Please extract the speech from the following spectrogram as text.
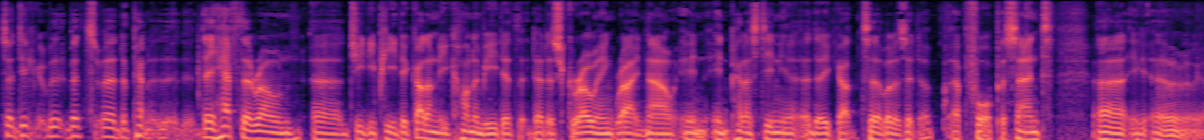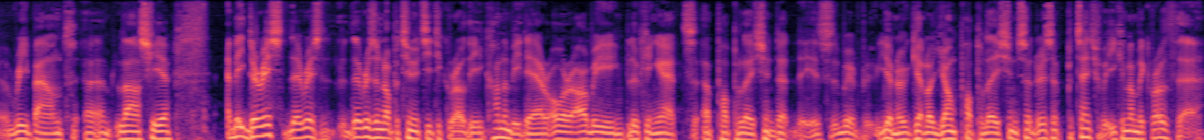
So, but uh, the, they have their own uh, GDP. They got an economy that that is growing right now in in Palestine. Uh, they got uh, what is it, up four percent uh, rebound last year. I mean, there is there is there is an opportunity to grow the economy there, or are we looking at a population that is, you know, get a young population, so there is a potential for economic growth there.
